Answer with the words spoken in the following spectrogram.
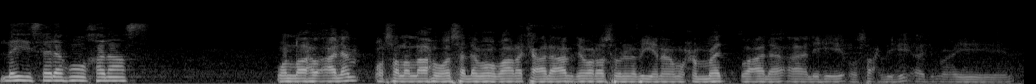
ليس له خلاص. والله أعلم وصلى الله وسلم وبارك على عبد ورسول نبينا محمد وعلى آله وصحبه أجمعين.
